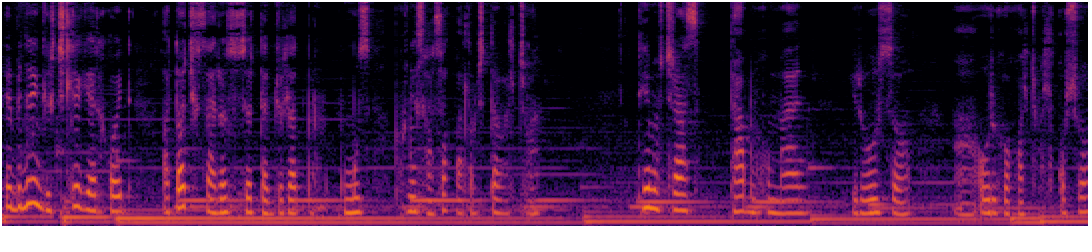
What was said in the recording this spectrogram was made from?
Тэгэхээр бидний гэрчлэлийг ярих үед одоо ч гэсэн ариун сүсээр дамжуулаад хүмүүс Бурхныг сонсох боломжтой болж байгаа. Тийм учраас та бүхэн маань ерөөсөө өөрийгөө голж болохгүй шүү.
